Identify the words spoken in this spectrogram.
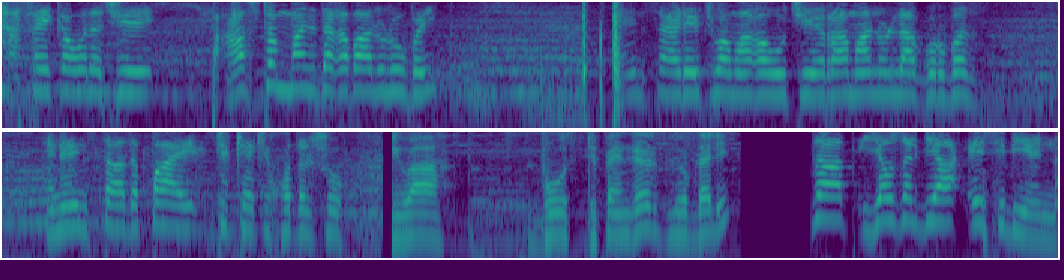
یې کوله چې په افسټم باندې دغه بال ولوبئ هند سایډ یې چو هماغه و چې رحمان الله ګوربز اننګس ته د پای ټکی کې ښودل شو یوا بوس ډیفندرز لوبډلې ذات یو ځل بیا ای سی بی ان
